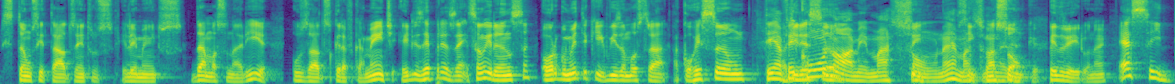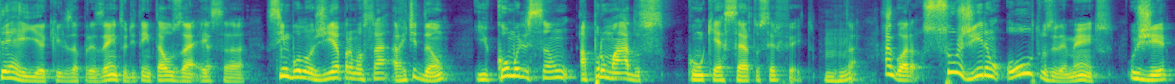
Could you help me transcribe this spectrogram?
estão citados entre os elementos da maçonaria, usados graficamente, eles representam, são herança. O argumento é que visa mostrar a correção. Tem a, ver direção. com o nome, maçom, Sim, né? sim, Maçonaria. maçom, que é pedreiro, né? Essa ideia que eles apresentam de tentar usar essa simbologia para mostrar a retidão e como eles são aprumados com o que é certo ser feito. Tá? Agora, surgiram outros elementos, o G,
